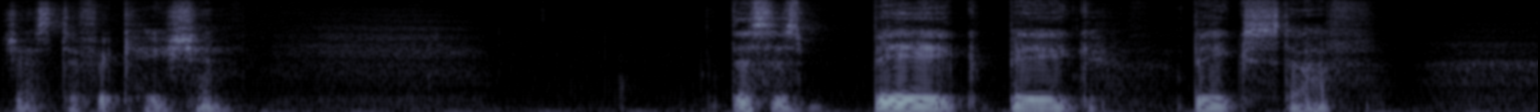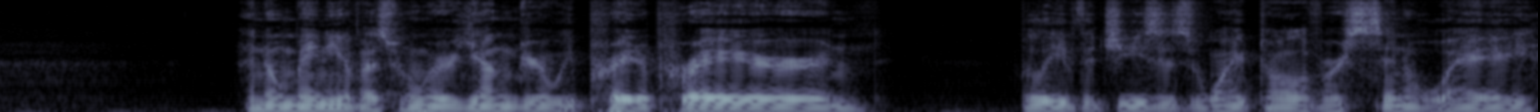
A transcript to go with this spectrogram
justification. This is big, big, big stuff. I know many of us, when we were younger, we prayed a prayer and believed that Jesus wiped all of our sin away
